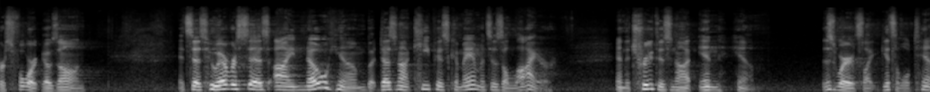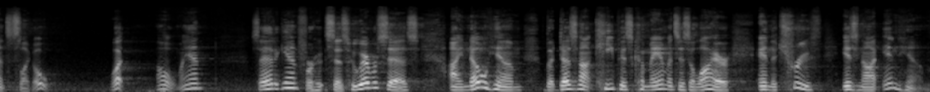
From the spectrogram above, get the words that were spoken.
Verse 4, it goes on. It says, Whoever says, I know him, but does not keep his commandments is a liar, and the truth is not in him. This is where it's like, gets a little tense. It's like, oh, what? Oh, man. Say that again. For it says, Whoever says, I know him, but does not keep his commandments is a liar, and the truth is not in him.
